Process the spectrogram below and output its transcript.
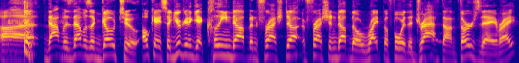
uh, that was that was a go-to. Okay, so you're gonna get cleaned up and freshed up, freshened up though right before the draft on Thursday, right?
